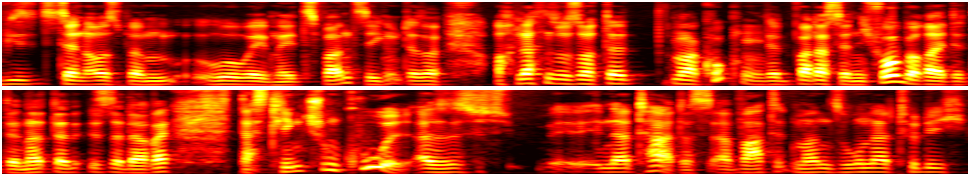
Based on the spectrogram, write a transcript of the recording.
wie sieht es denn aus beim Huawei Mate 20? Und der sagt, ach, lassen Sie uns doch mal gucken, dann war das ja nicht vorbereitet, dann, hat, dann ist er da rein. Das klingt schon cool. Also ist, in der Tat, das erwartet man so natürlich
